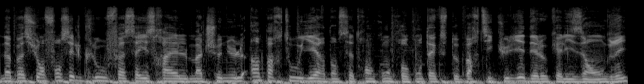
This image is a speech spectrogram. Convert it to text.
n'a pas su enfoncer le clou face à Israël. Match nul un partout hier dans cette rencontre au contexte particulier délocalisé en Hongrie.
